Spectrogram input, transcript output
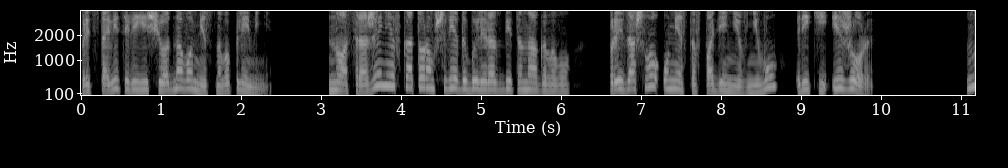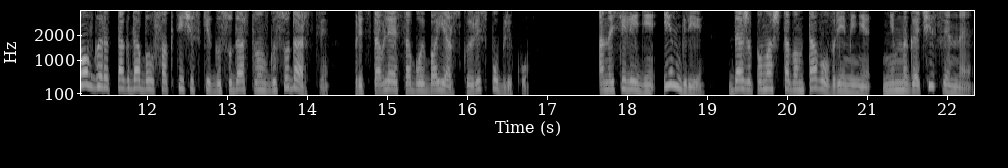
представители еще одного местного племени. Ну а сражение, в котором шведы были разбиты на голову, произошло у места впадения в Неву реки Ижоры. Новгород тогда был фактически государством в государстве, представляя собой Боярскую республику. А население Ингрии, даже по масштабам того времени немногочисленное,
